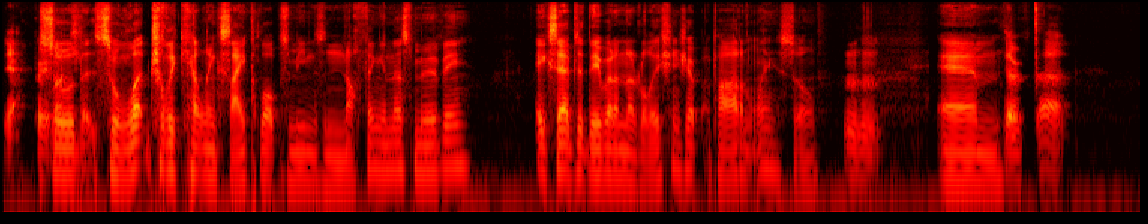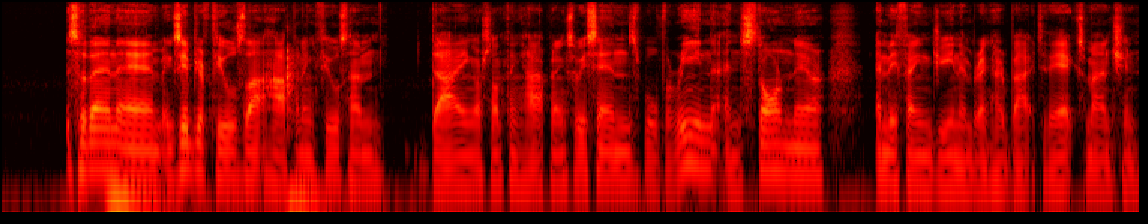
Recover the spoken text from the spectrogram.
Yeah. Pretty so, much. th- so literally killing Cyclops means nothing in this movie, except that they were in a relationship apparently. So, Mm-hmm. um, There's that. so then um, Xavier feels that happening, feels him dying or something happening. So he sends Wolverine and Storm there, and they find Jean and bring her back to the X Mansion.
